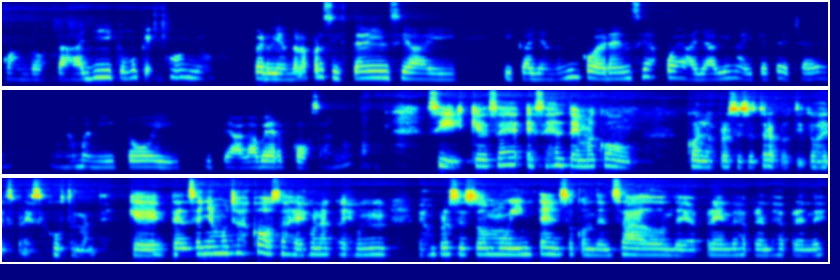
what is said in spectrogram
cuando estás allí, como que, coño, perdiendo la persistencia y, y cayendo en incoherencias, pues hay alguien ahí que te eche una manito y y te haga ver cosas, ¿no? Sí, que ese, ese es el tema con, con los procesos terapéuticos expresos, justamente, que te enseña muchas cosas, es, una, es, un, es un proceso muy intenso, condensado, donde aprendes, aprendes, aprendes,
